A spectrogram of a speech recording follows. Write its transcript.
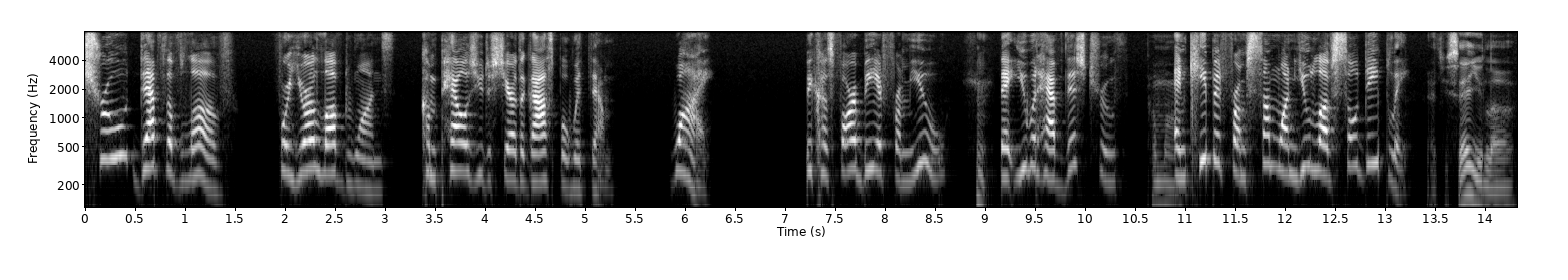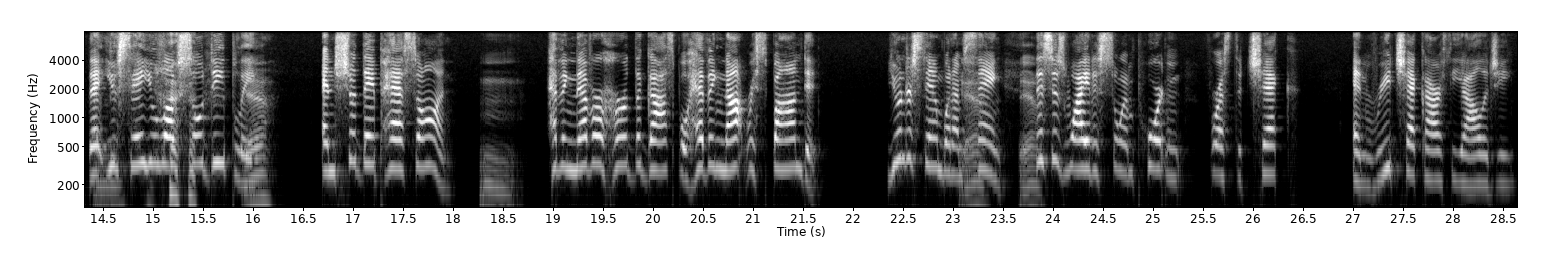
True depth of love for your loved ones compels you to share the gospel with them. Why? Because far be it from you that you would have this truth and keep it from someone you love so deeply, that you say you love. that you say you love so deeply. Yeah. And should they pass on, Mm. Having never heard the gospel, having not responded, you understand what I'm Yeah, saying? yeah. This is why it is so important for us to check and recheck our theology,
